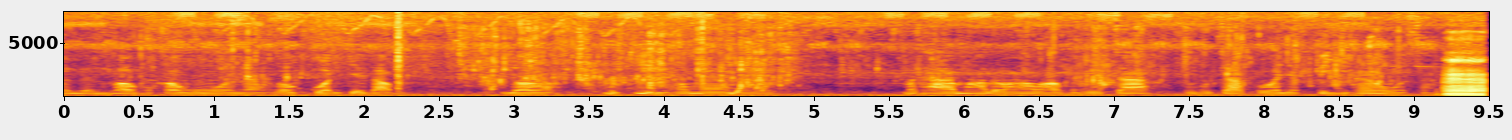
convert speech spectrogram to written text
มันเป็นเว่าบ่เขาหูนะเว่ากวนเจดำอีร้อยว่าเมื่อกี้มันเข้ามามามาถามเฮาแล้วเฮาว่าบ่ฮู้จักบ่ฮู้จักเพราะว่าอยากตีเฮาว่าซั่นอืม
